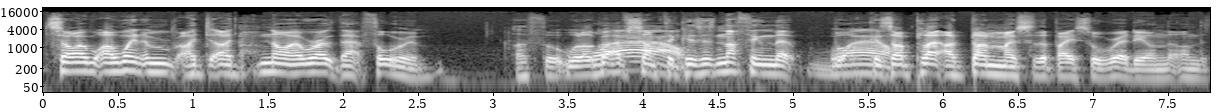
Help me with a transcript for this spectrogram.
so I, I went and I, I no, I wrote that for him. I thought, well, I've got to have something because there's nothing that because Wow. I play, I've done most of the bass already on the on the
